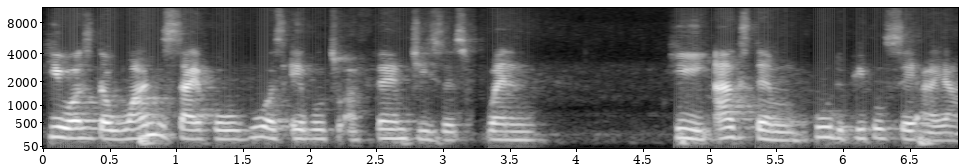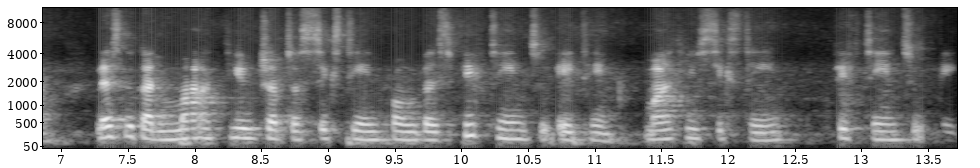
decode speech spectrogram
He was the one disciple who was able to affirm Jesus when he asked them, Who do people say I am? Let's look at Matthew chapter 16 from verse 15 to 18. Matthew 16, 15 to 18.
